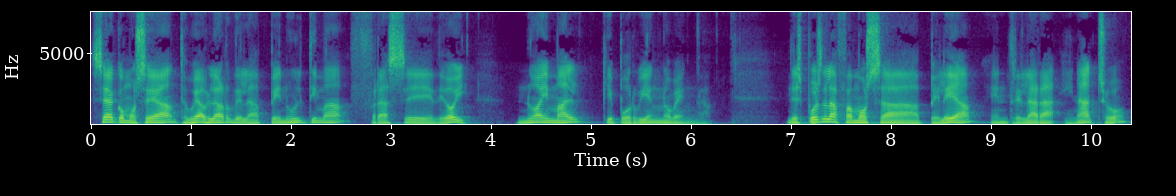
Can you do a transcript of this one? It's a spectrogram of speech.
sea como sea, te voy a hablar de la penúltima frase de hoy. No hay mal que por bien no venga. Después de la famosa pelea entre Lara y Nacho,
